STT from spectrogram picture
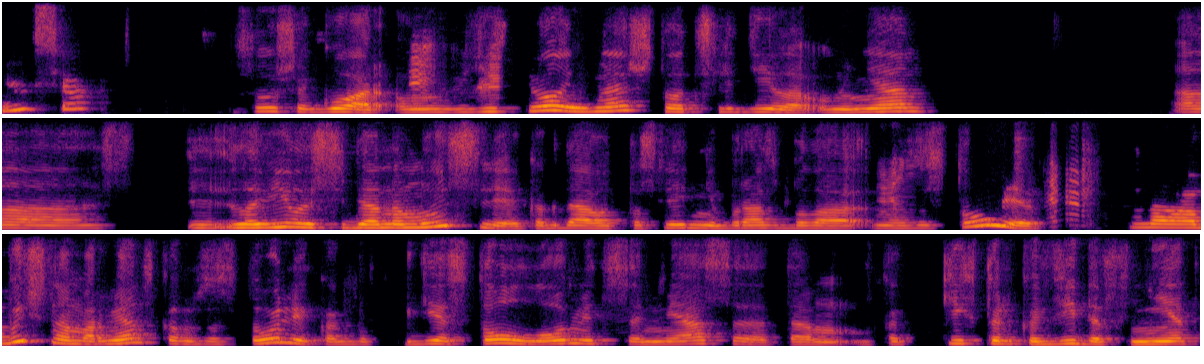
И все. Слушай, Гуар, еще, и знаешь, что отследила? У меня а, ловила себя на мысли, когда вот последний раз была на застолье, на обычном армянском застолье, как бы, где стол ломится, мясо, там каких только видов нет.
